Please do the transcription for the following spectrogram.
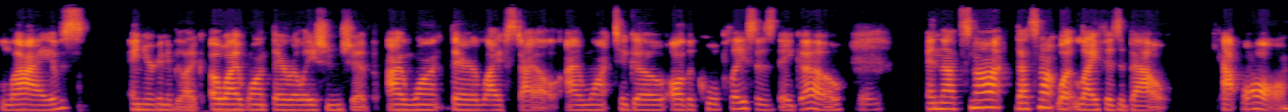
lives and you're going to be like oh i want their relationship. I want their lifestyle. I want to go all the cool places they go. Right. and that's not that's not what life is about at all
